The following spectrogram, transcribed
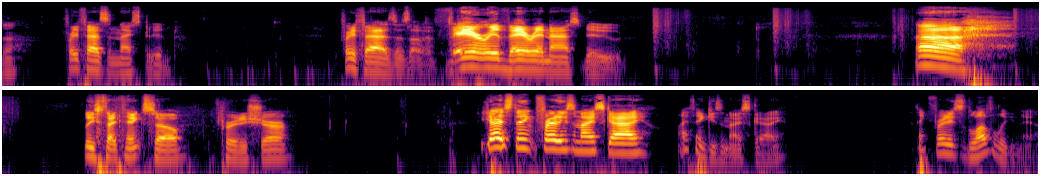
A, Freddy Faz is a nice dude. Freddy Faz is a very, very nice dude. Uh, at least I think so. Pretty sure. You guys think Freddy's a nice guy? I think he's a nice guy. I think Freddy's a lovely man.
